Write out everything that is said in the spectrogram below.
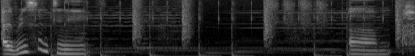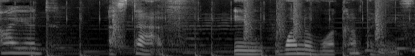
I recently um, hired a staff in one of our companies,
